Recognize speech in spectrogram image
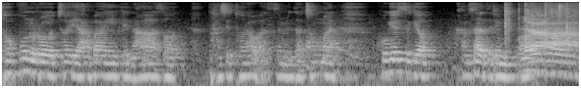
덕분으로 저희 아방에게 나와서 다시 돌아왔습니다. 정말 고개 숙여 감사드립니다. 야,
